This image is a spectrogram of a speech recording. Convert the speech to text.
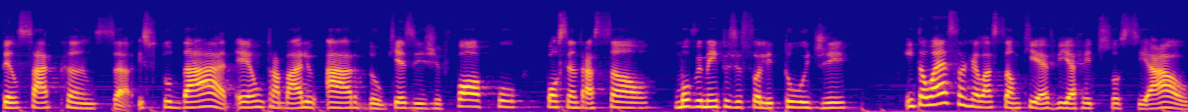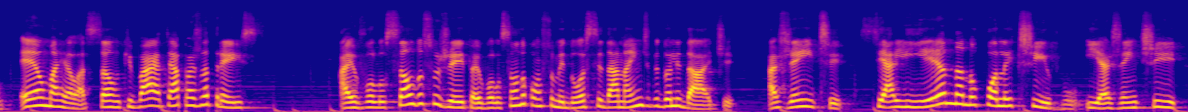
Pensar cansa. Estudar é um trabalho árduo que exige foco, concentração, movimentos de solitude. Então, essa relação que é via rede social é uma relação que vai até a página 3. A evolução do sujeito, a evolução do consumidor se dá na individualidade. A gente se aliena no coletivo e a gente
